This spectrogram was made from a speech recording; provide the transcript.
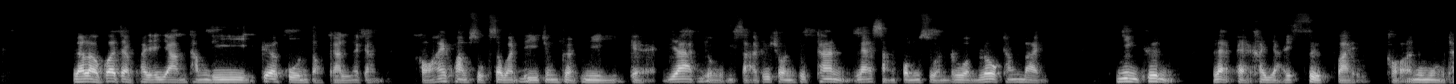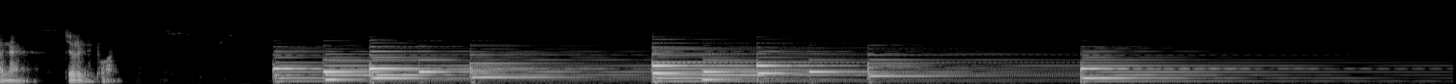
ๆ แล้วเราก็จะพยายามทำดีเกื้อกูลต่อกันและกัน ขอให้ความสุขสวัสดีจงเกิดมี แก่ญาติโยมสาธุชนทุกท่าน และสังคมส่วนรวมโลกทั้งใบ ยิ่งขึ้นและแผ่ขยายสืบไปขออนุโมทนาเจริญพร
